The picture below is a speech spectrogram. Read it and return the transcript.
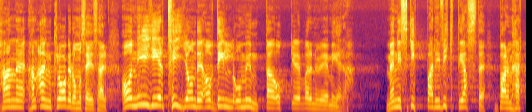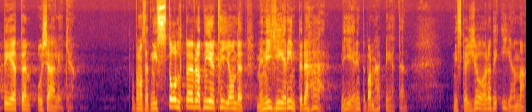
han, eh, han anklagar dem och säger så här, ja ni ger tionde av dill och mynta och eh, vad det nu är mera. Men ni skippar det viktigaste, barmhärtigheten och kärleken. Och på något sätt, ni är stolta över att ni ger tiondet, men ni ger inte det här. Ni ger inte barmhärtigheten. Ni ska göra det ena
